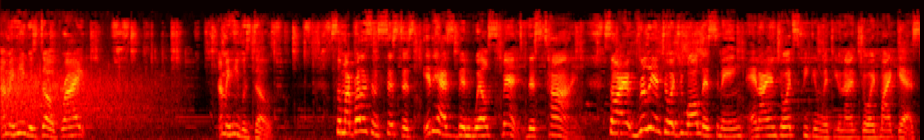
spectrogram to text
I mean, he was dope, right? I mean, he was dope. So, my brothers and sisters, it has been well spent this time. So, I really enjoyed you all listening, and I enjoyed speaking with you, and I enjoyed my guests.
